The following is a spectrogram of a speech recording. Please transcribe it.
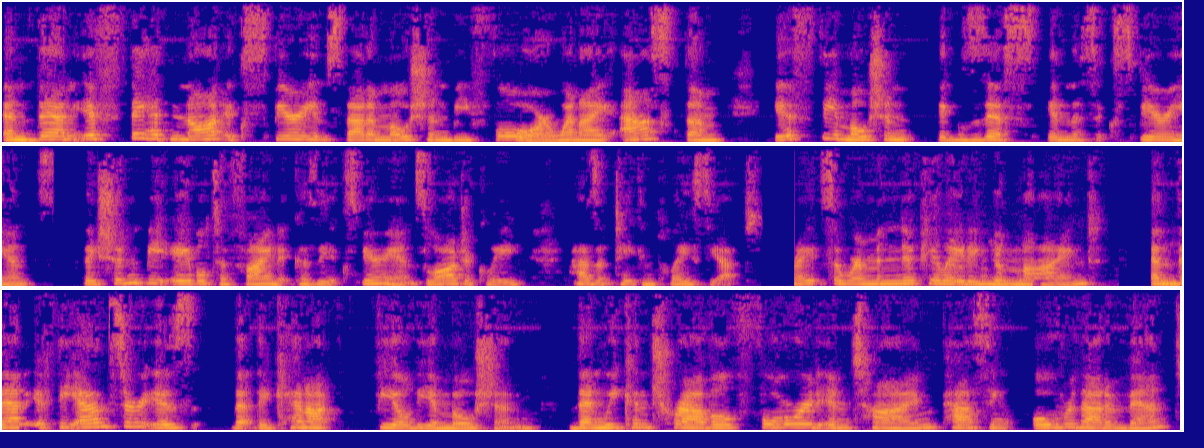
and then if they had not experienced that emotion before, when I ask them if the emotion exists in this experience, they shouldn't be able to find it because the experience logically hasn't taken place yet, right? So we're manipulating the mind. And mm-hmm. then if the answer is that they cannot feel the emotion, then we can travel forward in time, passing over that event,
